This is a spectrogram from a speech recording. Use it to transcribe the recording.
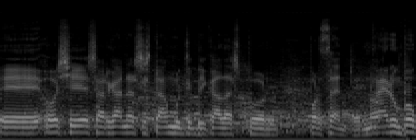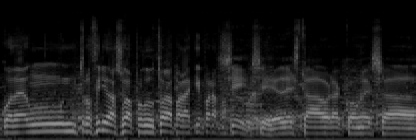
eh, hoxe esas ganas están multiplicadas por, por cento ¿no? traer un pouco de un trociño da súa productora para aquí para Sí, sí, ele está ahora con esa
